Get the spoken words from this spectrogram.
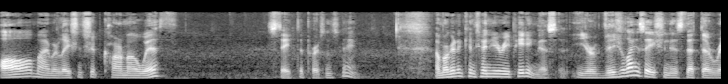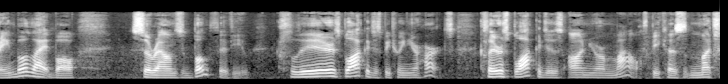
all my relationship karma with state the person's name and we're going to continue repeating this. Your visualization is that the rainbow light ball surrounds both of you. Clears blockages between your hearts. Clears blockages on your mouth because much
